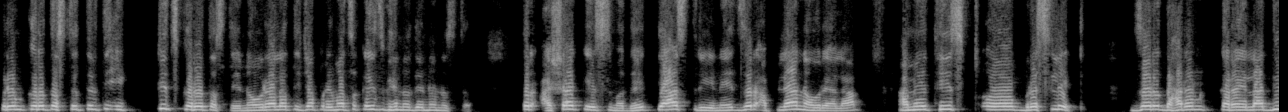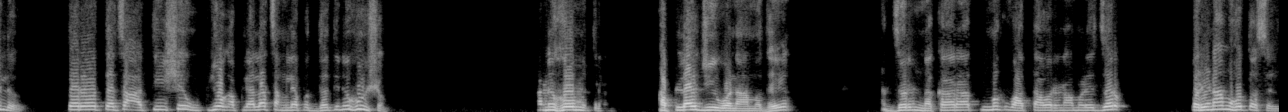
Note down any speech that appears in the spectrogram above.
प्रेम करत असते तर ती एकटीच करत असते. नवऱ्याला तिच्या प्रेमाचं काहीच घेणं देणं नसतं. तर अशा केसमध्ये त्या स्त्रीने जर आपल्या नवऱ्याला अमेथिस्ट ब्रेसलेट जर धारण करायला दिलं तर त्याचा अतिशय उपयोग आपल्याला चांगल्या पद्धतीने होऊ शकतो. आणि हो मित्र आपल्या जीवनामध्ये जर नकारात्मक वातावरणामुळे जर परिणाम होत असेल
